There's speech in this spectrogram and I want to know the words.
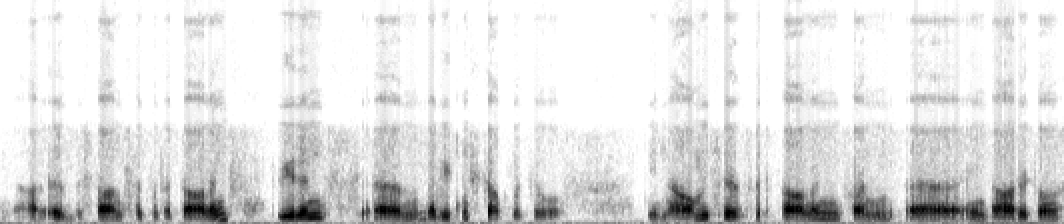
En daar bestaan sulke vertalings. Tweedens um, 'n wetenskaplike of dinamiese vertaling van uh en daar is ons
